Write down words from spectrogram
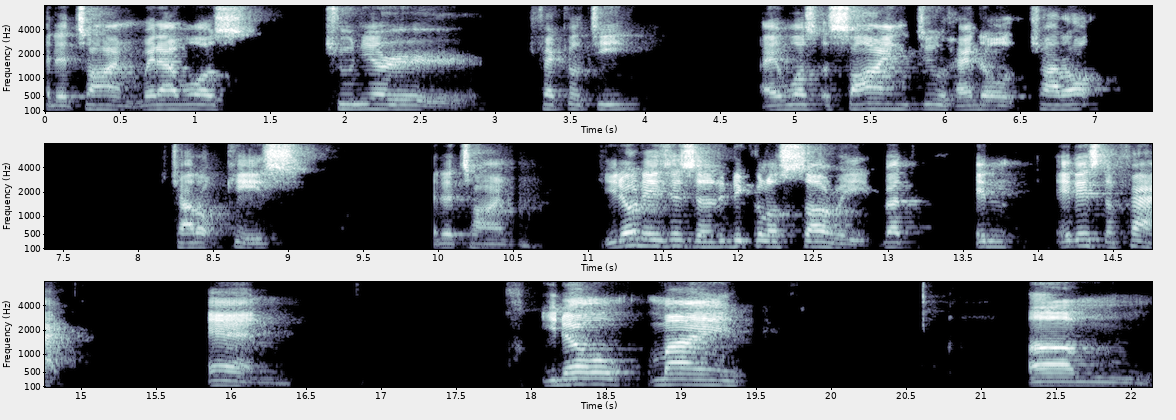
at the time. When i was junior faculty i was assigned to handle child child case at the time you know this is a ridiculous story but in it is the fact. And you know my um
